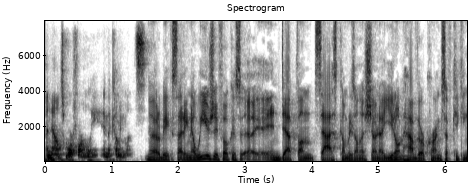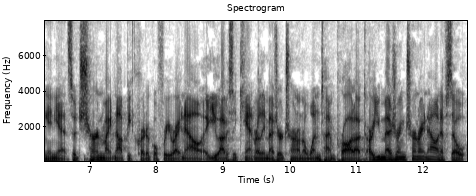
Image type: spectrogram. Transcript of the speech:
announce more formally in the coming months. No, it'll be exciting. Now, we usually focus uh, in depth on SaaS companies on the show. Now, you don't have the recurring stuff kicking in yet, so churn might not be critical for you right now. You obviously can't really measure churn on a one-time product. Are you measuring churn right now? And if so,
